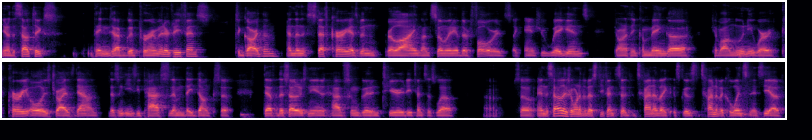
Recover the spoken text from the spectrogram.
you know, the Celtics they need to have good perimeter defense to guard them, and then Steph Curry has been relying on so many of their forwards like Andrew Wiggins, Jonathan Kuminga, Kevon Looney, where Curry always drives down, does an easy pass to them, and they dunk. So definitely the Celtics need to have some good interior defense as well. Uh, so, and the Celtics are one of the best defense. So it's kind of like it's, it's kind of a coincidence. You have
